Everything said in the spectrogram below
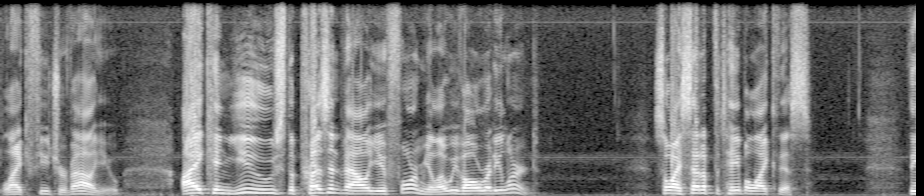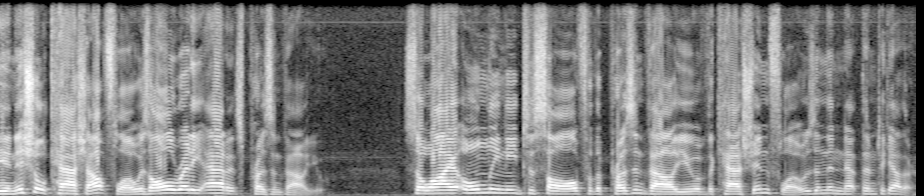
like future value, I can use the present value formula we've already learned. So I set up the table like this. The initial cash outflow is already at its present value. So I only need to solve for the present value of the cash inflows and then net them together.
